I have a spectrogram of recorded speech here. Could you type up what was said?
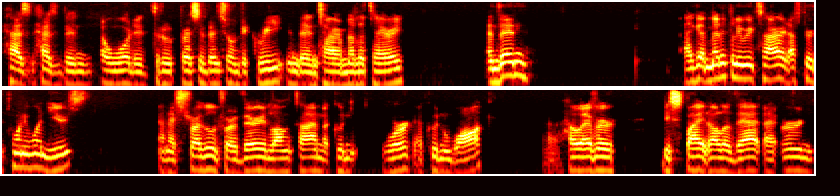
has has been awarded through presidential decree in the entire military. And then I got medically retired after 21 years, and I struggled for a very long time. I couldn't work, I couldn't walk. Uh, however, despite all of that, I earned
